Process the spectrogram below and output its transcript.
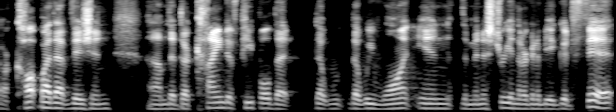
are caught by that vision, um, that they're kind of people that that that we want in the ministry and that are going to be a good fit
